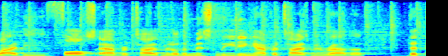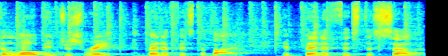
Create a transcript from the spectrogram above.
by the false advertisement or the misleading advertisement rather that the low interest rate benefits the buyer. It benefits the seller.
